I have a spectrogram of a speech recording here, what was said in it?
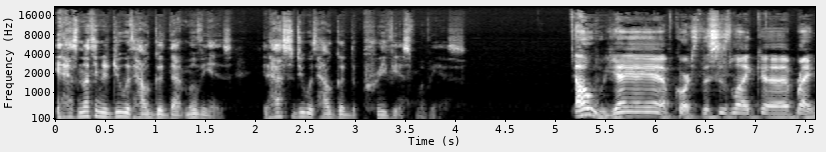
it has nothing to do with how good that movie is. It has to do with how good the previous movie is. Oh yeah, yeah, yeah. Of course, this is like uh, right.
